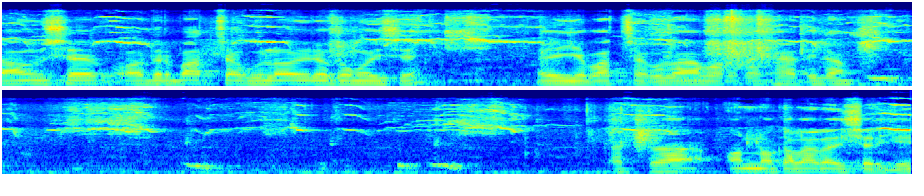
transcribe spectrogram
ডাউন শেপ ওদের বাচ্চাগুলো ওই রকম হয়েছে এই যে বাচ্চাগুলো আবার দেখা দিলাম। একটা অন্য কালার আইসে আর কি।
